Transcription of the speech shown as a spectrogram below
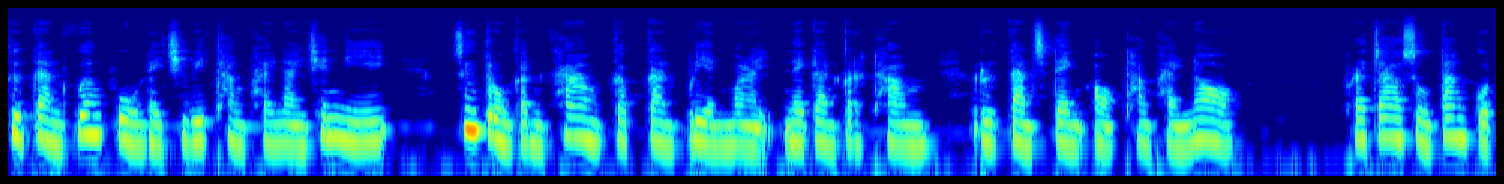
คือการเฟื่องฟูในชีวิตทางภายในเช่นนี้ ซึ่งตรงกันข้ามกับการเปลี่ยนใหม่ในการกระทำหรือการแสดงออกทางภายนอก พระเจ้าทรงตั้งกฎ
